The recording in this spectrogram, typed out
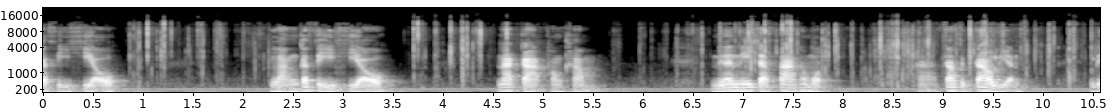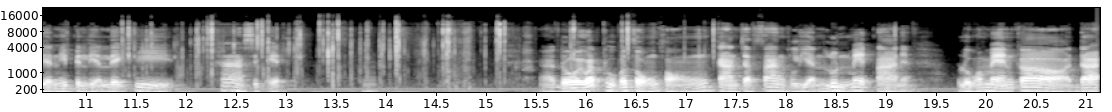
ก็สีเขียว หลังก็สีเขียว หน้ากากทองคำเนื้อนี้จัดสร้างทั้งหมด 99 เหรียญ เหรียญนี้เป็นเหรียญเลขที่ 51 โดยวัตถุประสงค์ของการจัดสร้างเหรียญรุ่นเมตตาเนี่ย หลวงพ่อแมนก็ได้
